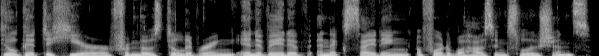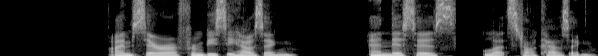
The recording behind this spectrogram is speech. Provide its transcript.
you'll get to hear from those delivering innovative and exciting affordable housing solutions. I'm Sarah from BC Housing, and this is Let's Talk Housing.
